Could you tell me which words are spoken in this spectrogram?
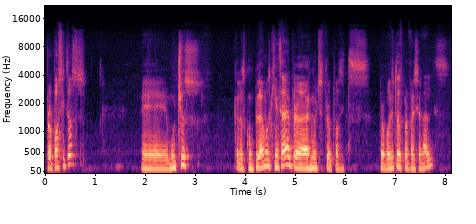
¿Propósitos? Eh, muchos que los cumplamos, quién sabe, pero hay muchos propósitos. ¿Propósitos profesionales?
